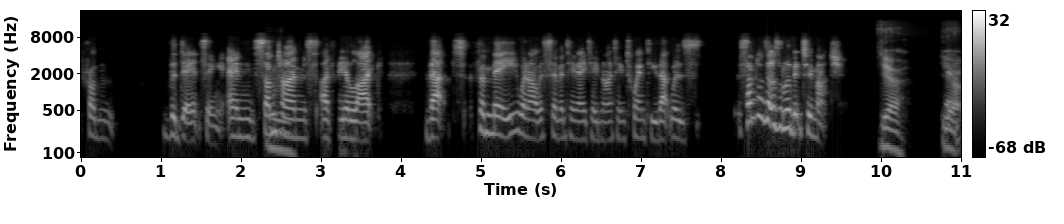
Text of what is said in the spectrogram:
from the dancing and mm. sometimes mm. i feel like that for me when i was 17 18 19 20 that was sometimes that was a little bit too much yeah yeah, yeah.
